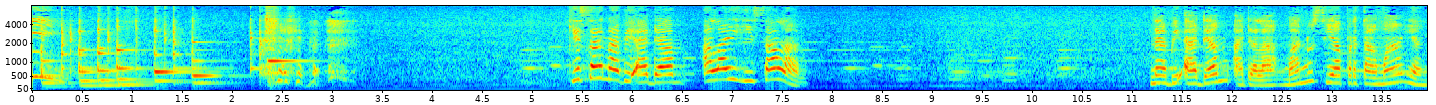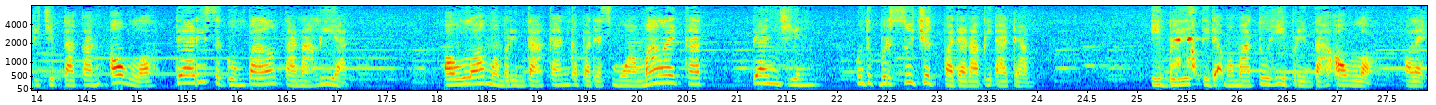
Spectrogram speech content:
Kisah Nabi Adam alaihi salam. Nabi Adam adalah manusia pertama yang diciptakan Allah dari segumpal tanah liat. Allah memerintahkan kepada semua malaikat dan jin untuk bersujud pada Nabi Adam. Iblis tidak mematuhi perintah Allah. Oleh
